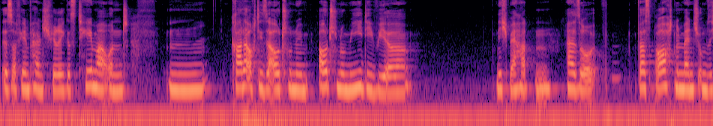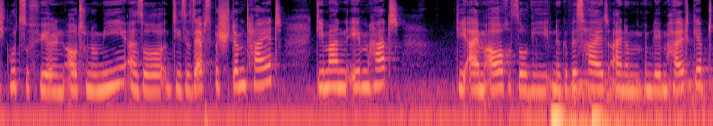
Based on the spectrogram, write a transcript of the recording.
Ist auf jeden Fall ein schwieriges Thema und mh, gerade auch diese Autonom Autonomie, die wir nicht mehr hatten. Also was braucht ein Mensch, um sich gut zu fühlen? Autonomie, also diese Selbstbestimmtheit, die man eben hat, die einem auch so wie eine Gewissheit einem im Leben Halt gibt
